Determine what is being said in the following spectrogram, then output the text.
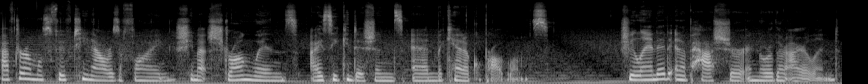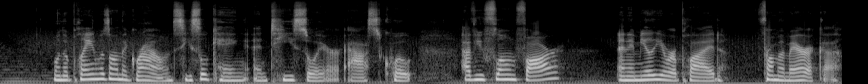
After almost 15 hours of flying, she met strong winds, icy conditions, and mechanical problems. She landed in a pasture in Northern Ireland. When the plane was on the ground, Cecil King and T. Sawyer asked, quote, Have you flown far? And Amelia replied, From America.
